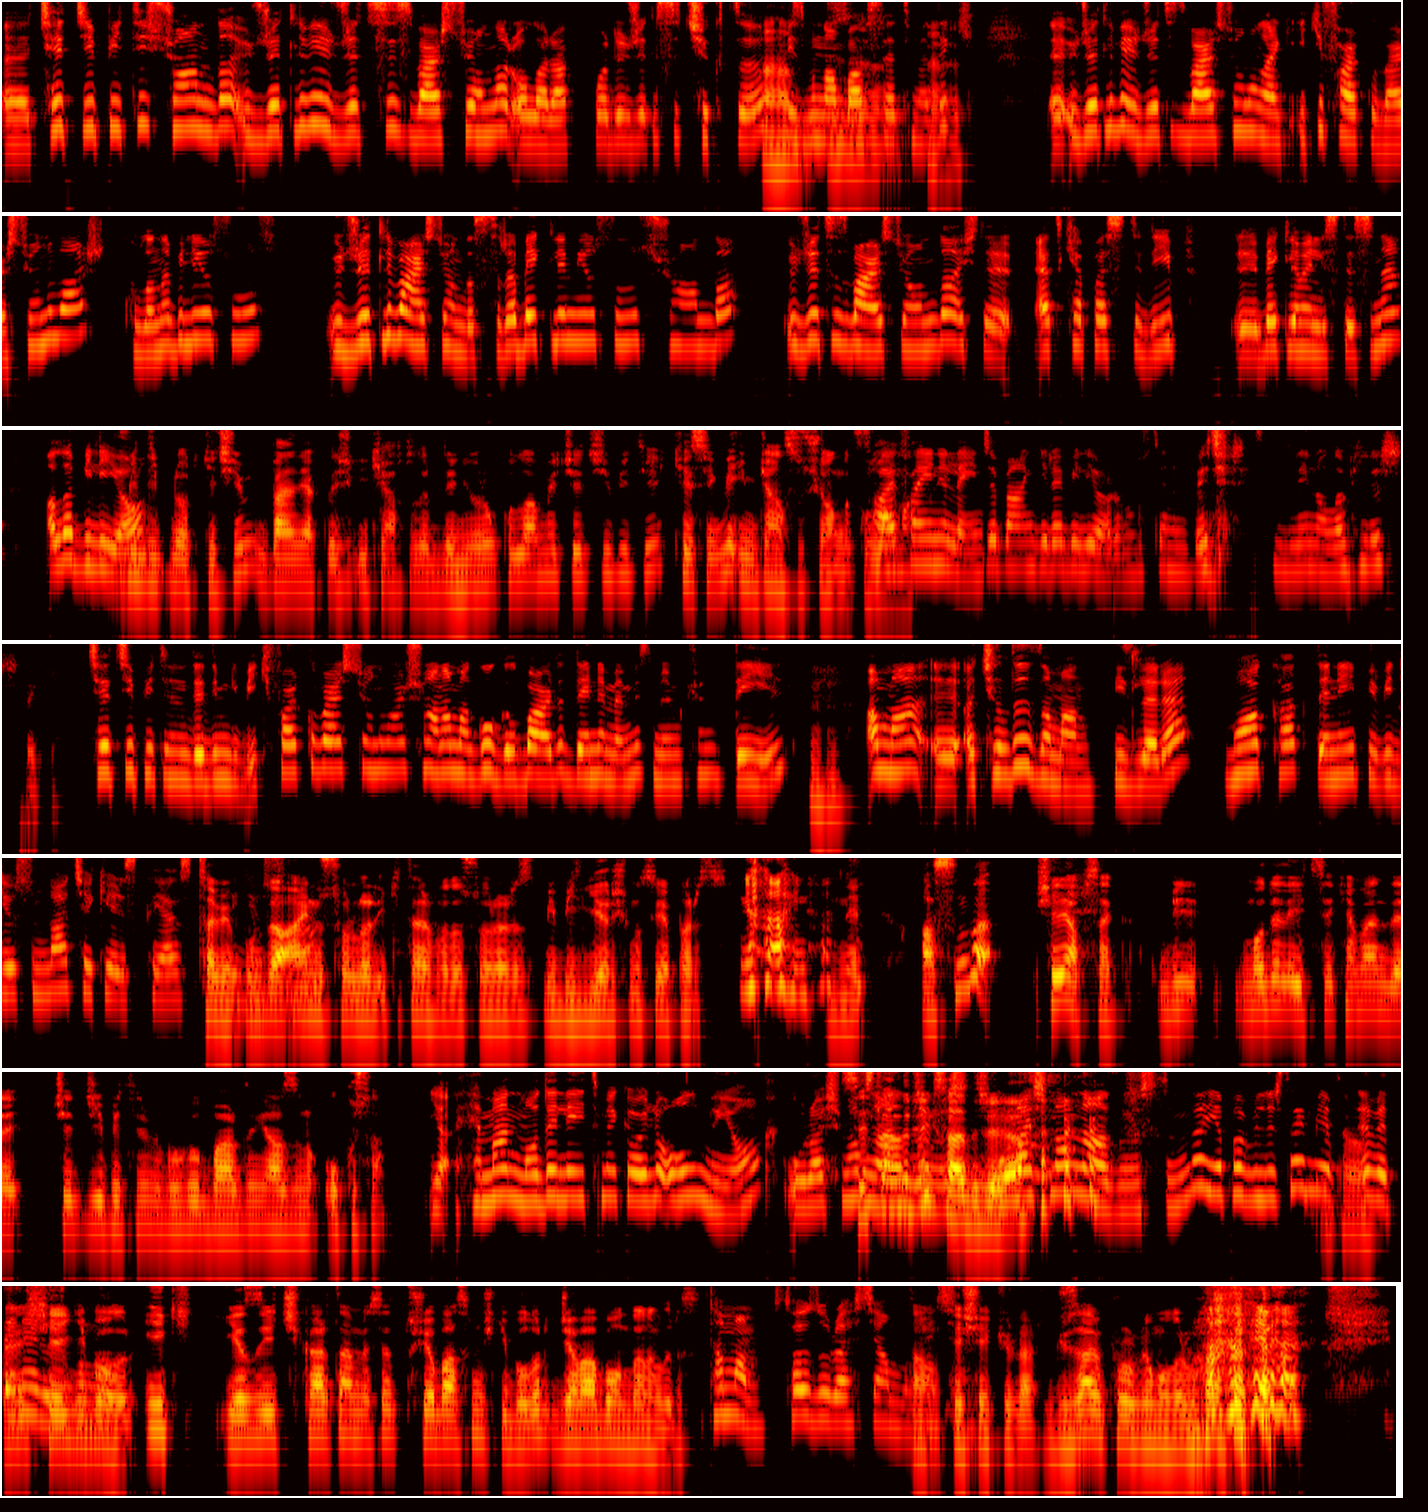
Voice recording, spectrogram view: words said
E, ChatGPT şu anda ücretli ve ücretsiz versiyonlar olarak, bu arada ücretlisi çıktı. Aha, Biz bundan biz bahsetmedik. evet. E, ücretli ve ücretsiz versiyon olarak iki farklı versiyonu var. Kullanabiliyorsunuz. Ücretli versiyonda sıra beklemiyorsunuz şu anda. Ücretsiz versiyonda işte at capacity deyip e, bekleme listesine alabiliyor. Bir dipnot geçeyim. Ben yaklaşık iki haftadır deniyorum kullanmayı ChatGPT'yi. Kesinlikle imkansız şu anda kullanmak. Sayfa yenileyince ben girebiliyorum. Bu senin beceriksizliğin olabilir. Peki. ChatGPT'nin dediğim gibi iki farklı versiyonu var şu an ama Google Bard'ı denememiz mümkün değil. Hı hı. Ama e, açıldığı zaman bizlere muhakkak deneyip bir videosunu daha çekeriz kıyas Tabii videosunu. burada aynı soruları iki tarafa da sorarız. Bir bilgi yarışması yaparız. Aynen. Net. Aslında şey yapsak, bir model eğitsek hemen de ChatGPT'nin ve Google Bard'ın yazdığını okusa. Ya hemen model eğitmek öyle olmuyor. Uğraşmam Seslendirecek lazım. sadece ya. Uğraşmam lazım üstünde. Yapabilirsem yap- tamam. evet deneriz şey bunu. gibi olur. İlk yazıyı çıkartan mesela tuşa basmış gibi olur. Cevabı ondan alırız. Tamam söz uğraşacağım bunun Tamam için. teşekkürler. Güzel bir program olur bu. Aynen.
